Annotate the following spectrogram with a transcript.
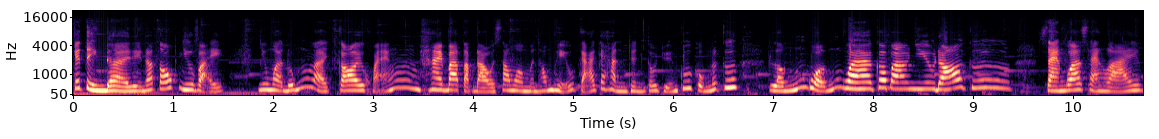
Cái tiền đề thì nó tốt như vậy nhưng mà đúng là coi khoảng hai, ba tập đầu xong rồi mình không hiểu cả cái hành trình câu chuyện cuối cùng nó cứ lẫn quẩn qua, có bao nhiêu đó cứ sàn qua sàn lại.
